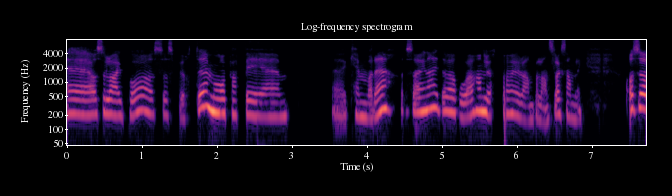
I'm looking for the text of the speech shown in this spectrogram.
Eh, og så la jeg på, og så spurte mor og pappi eh, eh, hvem var det. Så sa jeg nei, det var Roar. Han lurte på om jeg ville være med på landslagssamling. Og så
